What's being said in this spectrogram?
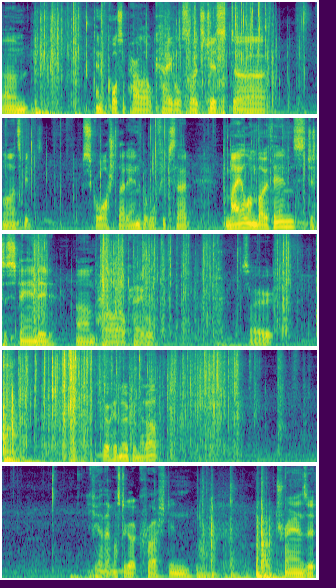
Um, and of course a parallel cable. So it's just, uh, well, that's a bit squashed that end, but we'll fix that. Male on both ends, just a standard um, parallel cable. So go ahead and open that up. Yeah, that must have got crushed in transit.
